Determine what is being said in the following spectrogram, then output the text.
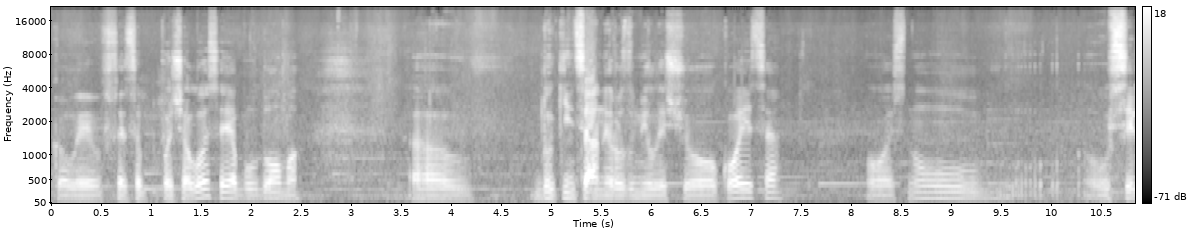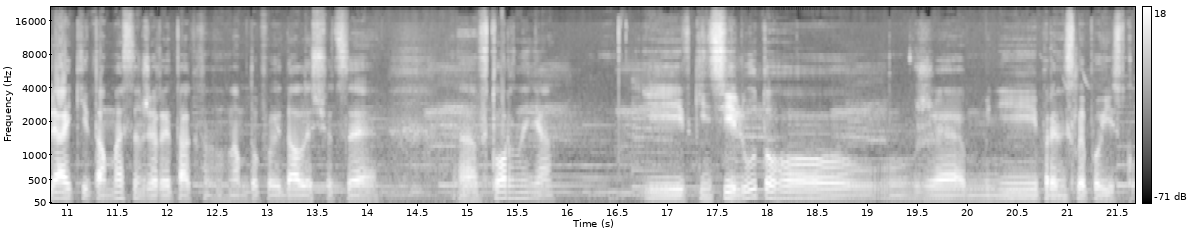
коли все це почалося, я був вдома. Е, До кінця не розуміли, що коїться. Ось, ну, усілякі там месенджери так нам доповідали, що це е, вторгнення. І в кінці лютого вже мені принесли повістку.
